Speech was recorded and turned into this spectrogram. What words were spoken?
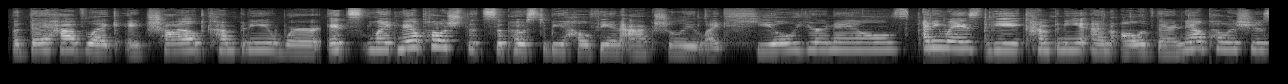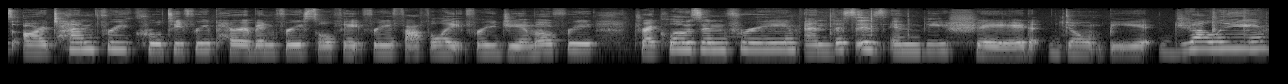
but they have like a child company where it's like nail polish that's supposed to be healthy and actually like heal your nails. Anyways, the company and all of their nail polishes are 10 free, cruelty free, paraben free, sulfate free, phthalate free, GMO free, triclosan free, and this is in the shade Don't Be Jelly.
